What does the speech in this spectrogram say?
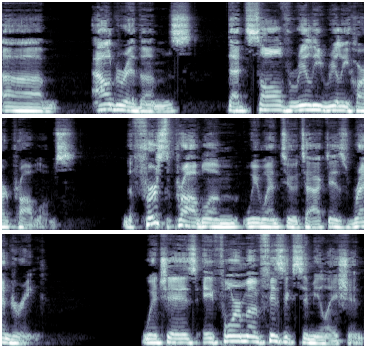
um, algorithms that solve really, really hard problems. The first problem we went to attack is rendering, which is a form of physics simulation,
